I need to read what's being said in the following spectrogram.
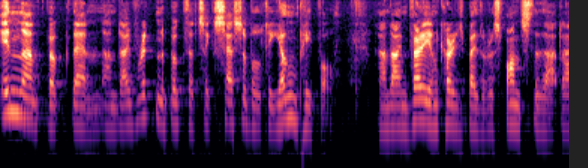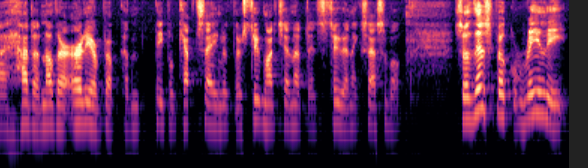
in that book, then, and I've written a book that's accessible to young people, and I'm very encouraged by the response to that. I had another earlier book, and people kept saying, look, there's too much in it, it's too inaccessible. So this book really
